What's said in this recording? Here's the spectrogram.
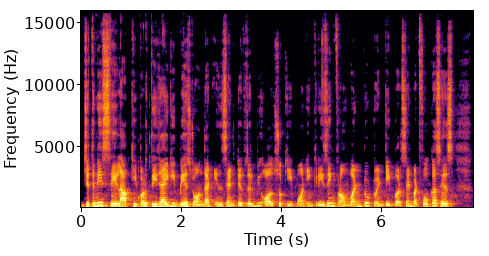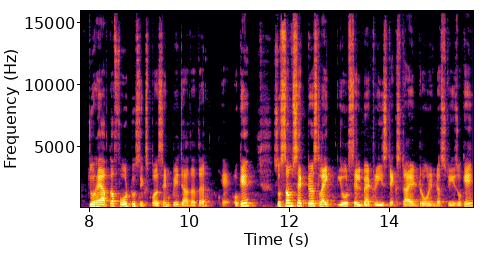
जितनी सेल आपकी बढ़ती जाएगी based on that incentive will be also keep on increasing from one to twenty percent but focus is जो है आपका फोर टू सिक्स परसेंट पे ज़्यादातर है okay so some sectors like your cell batteries textile drone industries okay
